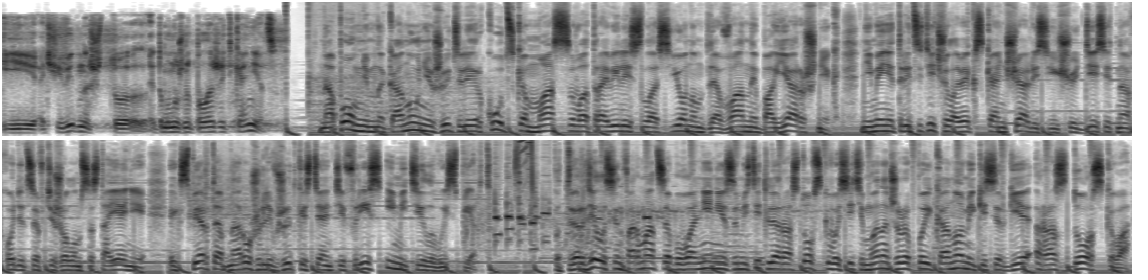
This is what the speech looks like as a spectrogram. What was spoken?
и очевидно, что этому нужно положить конец. Напомним, накануне жители Иркутска массово отравились лосьоном для ванны «Боярышник». Не менее 30 человек скончались, еще 10 находятся в тяжелом состоянии. Эксперты обнаружили в жидкости антифриз и метиловый спирт. Подтвердилась информация об увольнении заместителя ростовского сити-менеджера по экономике Сергея Раздорского.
